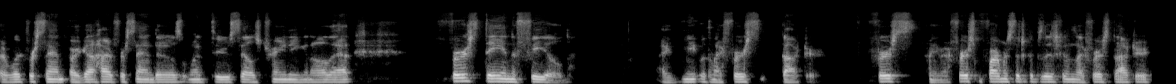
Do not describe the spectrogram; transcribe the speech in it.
I worked for Sand or I got hired for Sandoz. Went through sales training and all that. First day in the field, I meet with my first doctor. First, I mean, my first pharmaceutical position, my first doctor,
